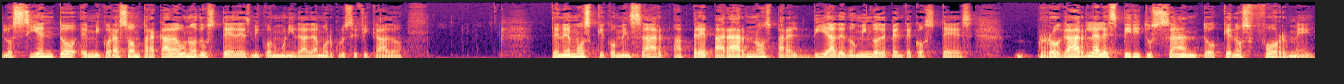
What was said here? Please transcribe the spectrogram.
Lo siento en mi corazón para cada uno de ustedes, mi comunidad de amor crucificado. Tenemos que comenzar a prepararnos para el día de domingo de Pentecostés, rogarle al Espíritu Santo que nos forme,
